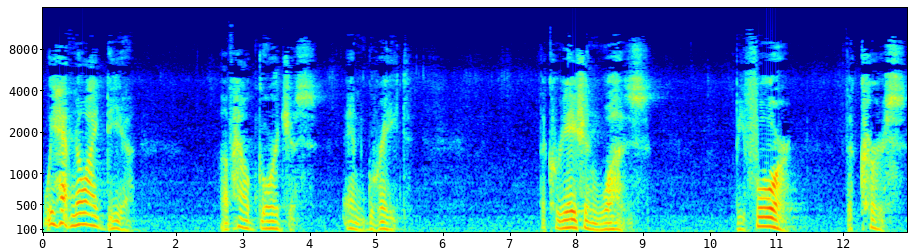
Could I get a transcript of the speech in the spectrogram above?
we have no idea of how gorgeous and great the creation was before the curse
